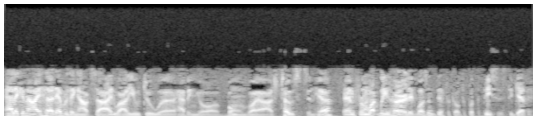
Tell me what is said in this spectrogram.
Alec and I heard everything outside while you two were having your bon voyage toasts in here. And from what we heard, it wasn't difficult to put the pieces together.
